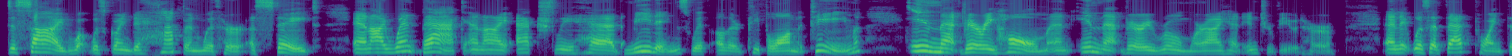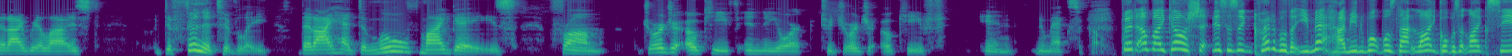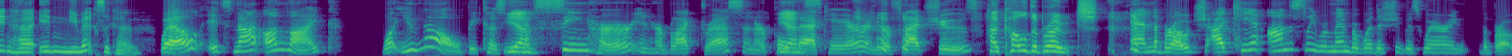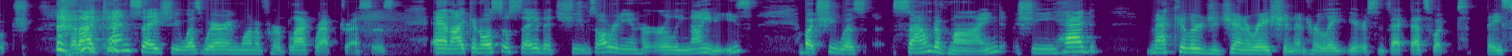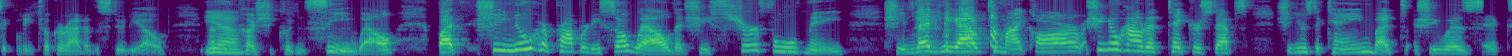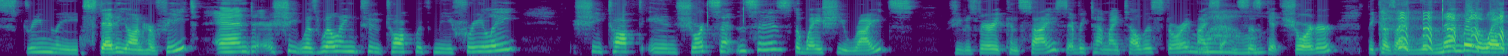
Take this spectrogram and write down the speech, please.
decide what was going to happen with her estate and I went back and I actually had meetings with other people on the team in that very home and in that very room where I had interviewed her. And it was at that point that I realized definitively that I had to move my gaze from Georgia O'Keeffe in New York to Georgia O'Keeffe in New Mexico. But oh my gosh, this is incredible that you met her. I mean, what was that like? What was it like seeing her in New Mexico? Well, it's not unlike what you know because you yeah. have seen her in her black dress and her pulled yes. back hair and her flat shoes. Her Calder brooch. and the brooch. I can't honestly remember whether she was wearing the brooch, but I can say she was wearing one of her black wrap dresses. And I can also say that she was already in her early 90s, but she was sound of mind. She had macular degeneration in her late years. In fact, that's what basically took her out of the studio. Uh, yeah. because she couldn't see well. But she knew her property so well that she sure fooled me. She led me out to my car. She knew how to take her steps. She used a cane, but she was extremely steady on her feet and she was willing to talk with me freely. She talked in short sentences, the way she writes. She was very concise. Every time I tell this story, my wow. sentences get shorter because I remember the way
